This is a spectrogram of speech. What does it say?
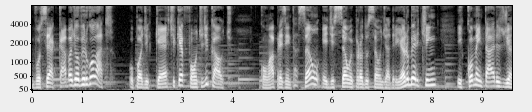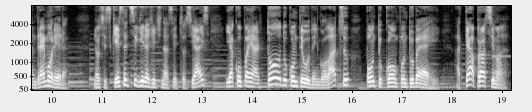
Você acaba de ouvir o Golazzo, o podcast que é fonte de cálcio, com apresentação, edição e produção de Adriano Bertin e comentários de André Moreira. Não se esqueça de seguir a gente nas redes sociais e acompanhar todo o conteúdo em golazzo.com.br. Até a próxima!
